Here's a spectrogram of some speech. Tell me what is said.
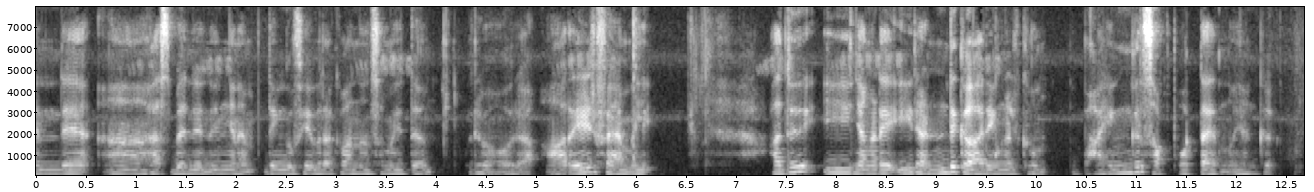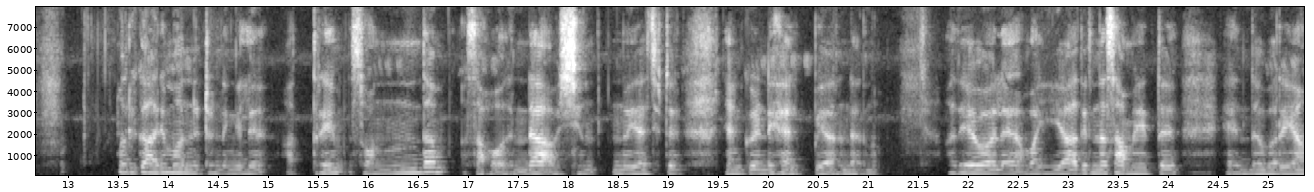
എന്റെ ഹസ്ബൻഡിന് ഇങ്ങനെ ഡെങ്കു ഫീവറൊക്കെ വന്ന സമയത്ത് ഒരു ഒരു ആറേഴ് ഫാമിലി അത് ഈ ഞങ്ങളുടെ ഈ രണ്ട് കാര്യങ്ങൾക്കും ഭയങ്കര സപ്പോർട്ടായിരുന്നു ഞങ്ങൾക്ക് ഒരു കാര്യം പറഞ്ഞിട്ടുണ്ടെങ്കിൽ അത്രയും സ്വന്തം സഹോദരന്റെ ആവശ്യം എന്ന് വിചാരിച്ചിട്ട് ഞങ്ങൾക്ക് വേണ്ടി ഹെൽപ്പ് ചെയ്യാറുണ്ടായിരുന്നു. അതേപോലെ വയ്യാതിരുന്ന സമയത്ത് എന്താ പറയുക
